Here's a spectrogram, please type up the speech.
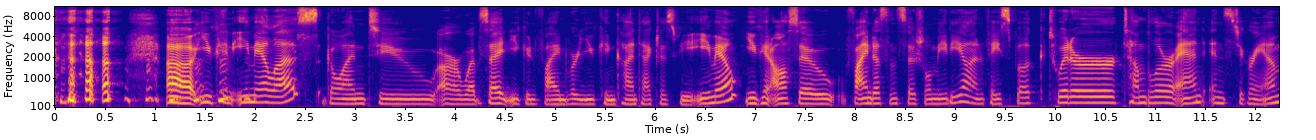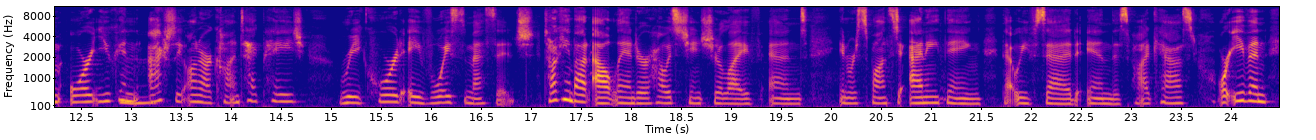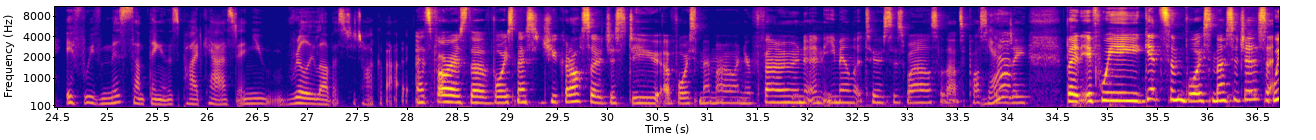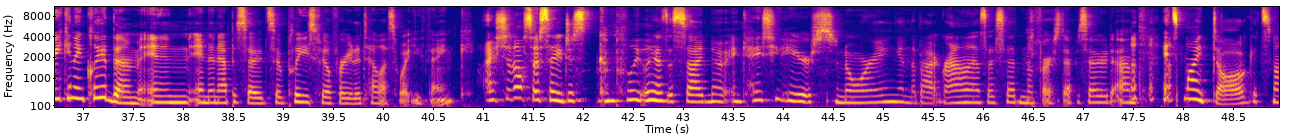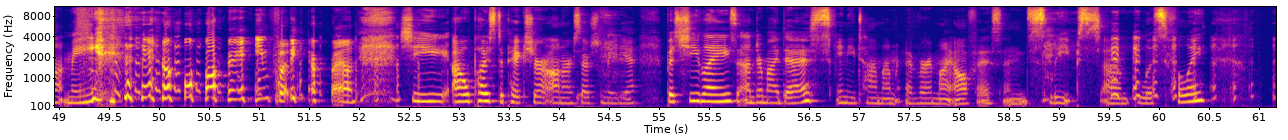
uh, you can email us, go on to our website. You can find where you can contact us via email. You can also find us on social media on Facebook, Twitter, Tumblr, and Instagram. Or you can mm-hmm. actually on our contact page record a voice message talking about Outlander, how it's changed your life, and in response to anything that we've said in this podcast, or even if we've missed something in this podcast and you really love us to talk about it. As far as the voice message, you could also just do a voice memo on your phone and email it to us as well, so that's a possibility. Yeah. But if we get some voice messages, we can include them in, in an episode, so please feel free to tell us what you think. I should also say, just completely as a side note, in case you hear snoring in the background, as I said in the first episode, um, it's my dog, it's not me. or anybody around. She, I will post a picture on our social media, but she lays under my desk anytime I'm ever in my office and sleeps um, blissfully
